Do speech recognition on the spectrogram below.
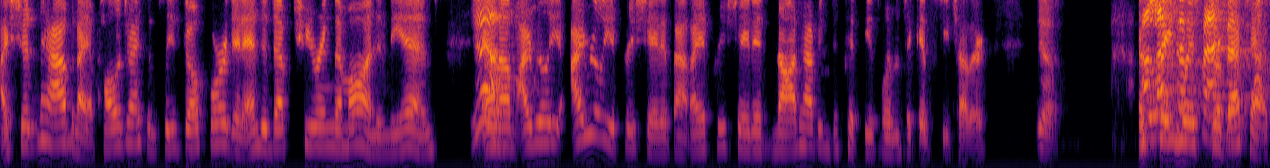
I shouldn't have and I apologize and please go for it. It ended up cheering them on in the end. Yeah. And um, I really, I really appreciated that. I appreciated not having to pit these women against each other. Yeah. I same like with Rebecca.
